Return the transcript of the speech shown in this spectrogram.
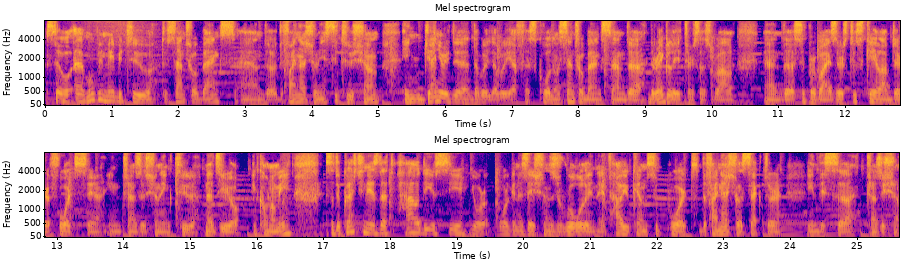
so uh, moving maybe to to central banks and uh, the financial institution. In january the wwf has called on central banks and uh, the regulators regulators as well and uh, supervisors to scale up their efforts uh, in transitioning to net zero economy. So the question is that how do you see your organization's role in it? How you can support the financial sector in this uh, transition?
